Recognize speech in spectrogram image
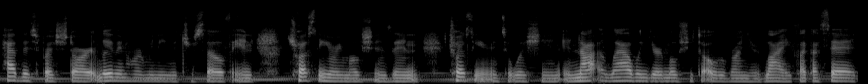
have this fresh start, live in harmony with yourself and trusting your emotions and trusting your intuition and not allowing your emotions to overrun your life? Like I said,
